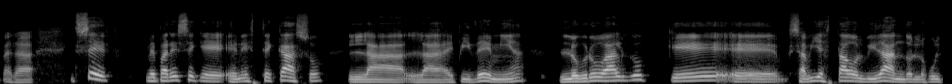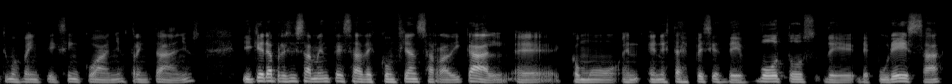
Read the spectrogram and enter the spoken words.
para... me parece que en este caso la, epidemia logró algo que eh, se había estado olvidando en los últimos 25 años, 30 años, y que era precisamente esa desconfianza radical, eh, como en, estas especies de votos de, pureza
